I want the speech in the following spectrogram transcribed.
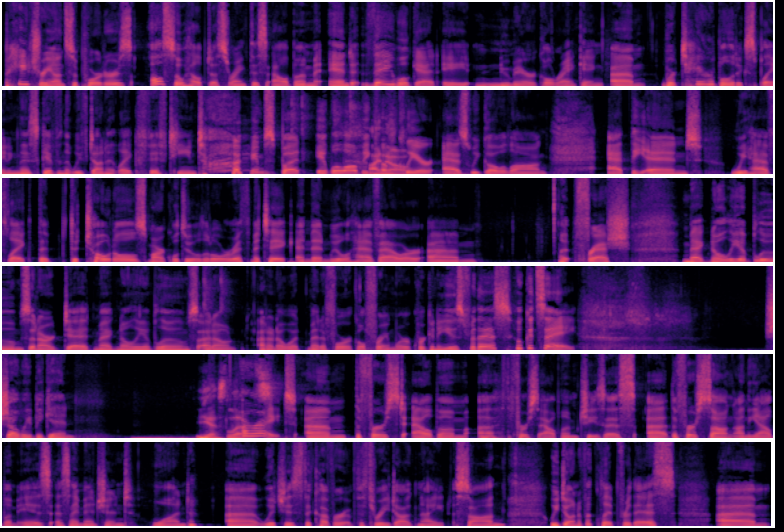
Patreon supporters also helped us rank this album, and they will get a numerical ranking. Um, we're terrible at explaining this, given that we've done it like 15 times, but it will all become clear as we go along. At the end, we have like the the totals. Mark will do a little arithmetic, and then we will have our. Um, fresh magnolia blooms and our dead magnolia blooms. I don't I don't know what metaphorical framework we're going to use for this. Who could say? Shall we begin? Yes, let's. All right. Um, the first album, uh, the first album, Jesus. Uh, the first song on the album is, as I mentioned, One, uh, which is the cover of the Three Dog Night song. We don't have a clip for this. Um,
